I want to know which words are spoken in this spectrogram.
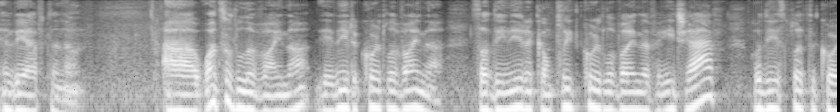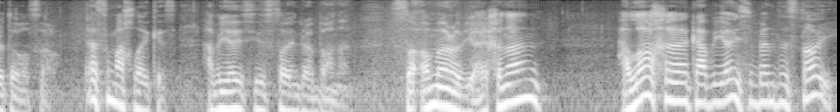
in the afternoon. Uh, what's with levina? You need a quart levina. So do you need a complete quart levina for each half, or do you split the quart also? That's the machlekes. Abiyos is in Rabbanan. So Omar of Yechanan, halacha kabiyos ben destoy.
